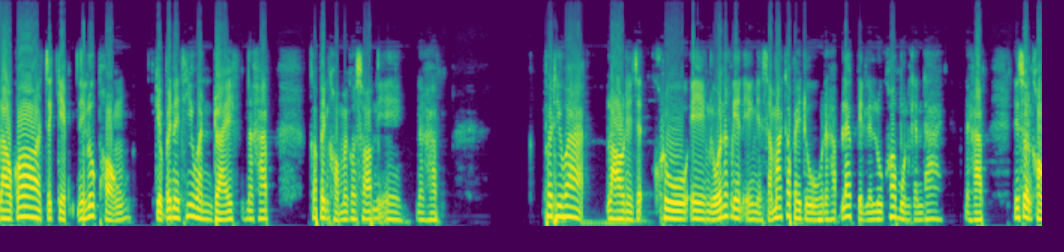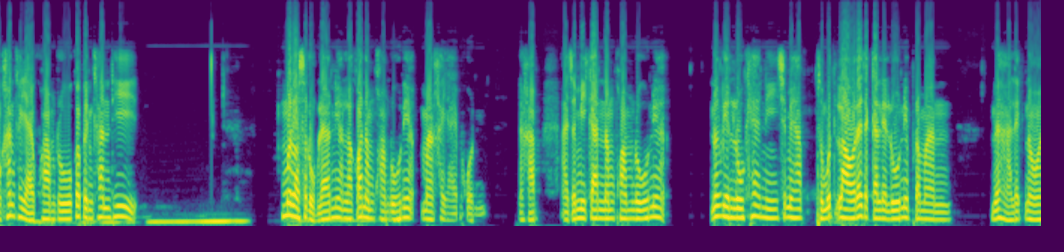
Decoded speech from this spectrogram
เราก็จะเก็บในรูปของเก็บไว้ในที่ OneDrive นะครับ ก็เป็นของ Microsoft นี่เองนะครับ เพื่อที่ว่าเราเนี่ยจะครูเองหรือว่านักเรียนเองเนี่ยสามารถเข้าไปดูนะครับแลกเปลี่ยนเรียนรู้ข้อมูลกันได้นะครับ ในส่วนของขั้นขยายความรู้ก็เป็นขั้นที่ เมื่อเราสรุปแล้วเนี่ยเราก็นำความรู้เนี่ยมาขยายผล นะครับ อาจจะมีการนำความรู้เนี่ยนักเรียนรู้แค่นี้ใช่ไหมครับ สมมุติเราได้จากการเรียนรู้เนี่ยประมาณเนื้อหาเล็กน้อย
